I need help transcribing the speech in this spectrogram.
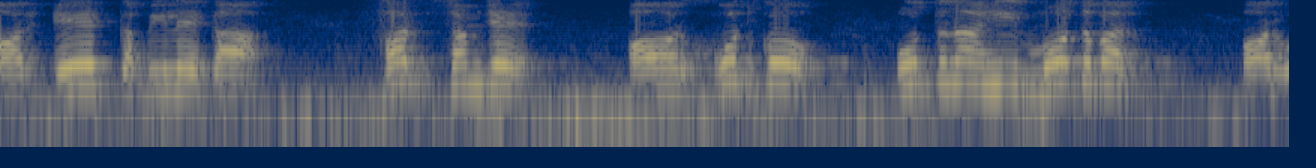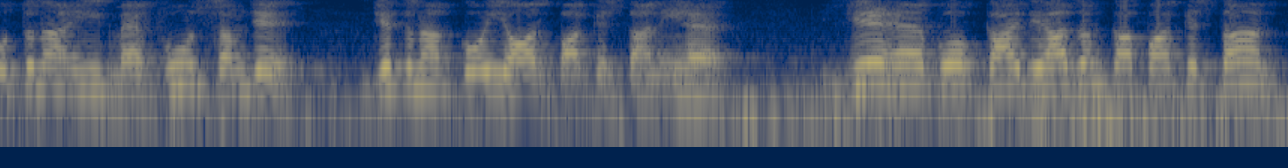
اور ایک قبیلے کا فرد سمجھے اور خود کو اتنا ہی معتبر اور اتنا ہی محفوظ سمجھے جتنا کوئی اور پاکستانی ہے۔ یہ ہے وہ قائد اعظم کا پاکستان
